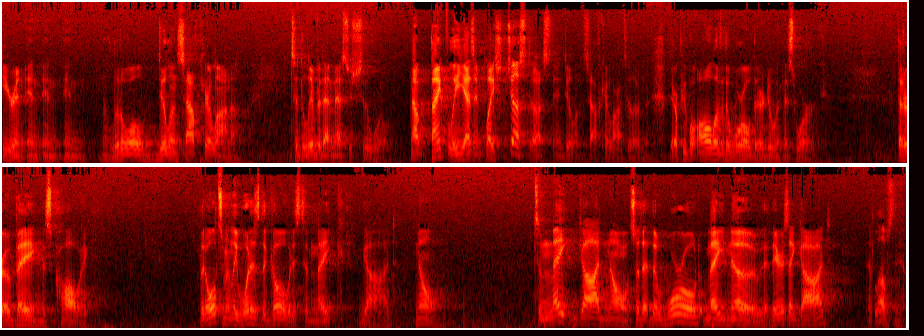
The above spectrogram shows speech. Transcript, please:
here in, in, in, in little old Dillon, South Carolina, to deliver that message to the world. Now, thankfully, He hasn't placed just us in Dillon, South Carolina. To deliver. There are people all over the world that are doing this work, that are obeying this calling. But ultimately, what is the goal? It is to make God known to make God known so that the world may know that there is a God that loves them.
